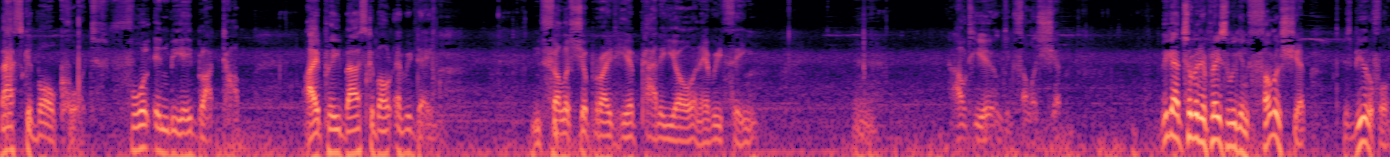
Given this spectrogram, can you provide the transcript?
basketball court, full NBA blacktop. I play basketball every day. And fellowship right here, patio and everything. Out here, we can fellowship. We got so many places we can fellowship. It's beautiful.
